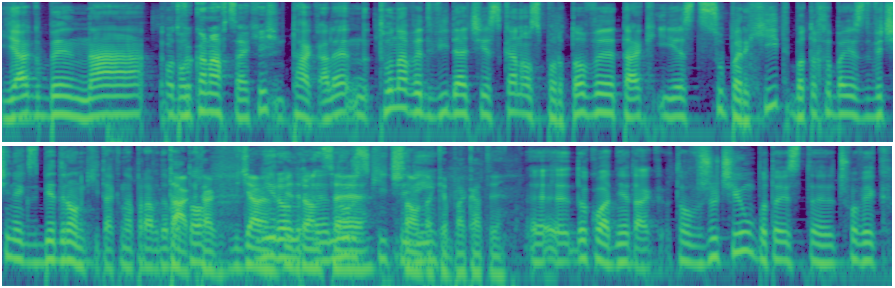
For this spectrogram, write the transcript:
jakby na... Podwykonawca jakiś? Tak, ale tu nawet widać jest kanał sportowy, tak, i jest super hit, bo to chyba jest wycinek z Biedronki tak naprawdę. Tak, bo to tak, widziałem Miron, w Biedronce, e, Nurski, są czyli- takie plakaty. E, dokładnie tak. To wrzucił, bo to jest e, człowiek,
